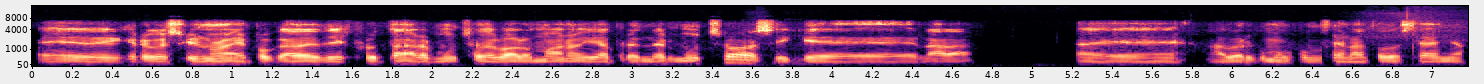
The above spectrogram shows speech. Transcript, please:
eh, creo que soy en una época de disfrutar mucho del balonmano y de aprender mucho, así que nada, a ver cómo funciona todo este año.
